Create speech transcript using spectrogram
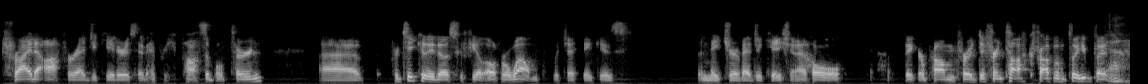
try to offer educators at every possible turn, uh, particularly those who feel overwhelmed, which I think is the nature of education at whole. Bigger problem for a different talk, probably, but yeah.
